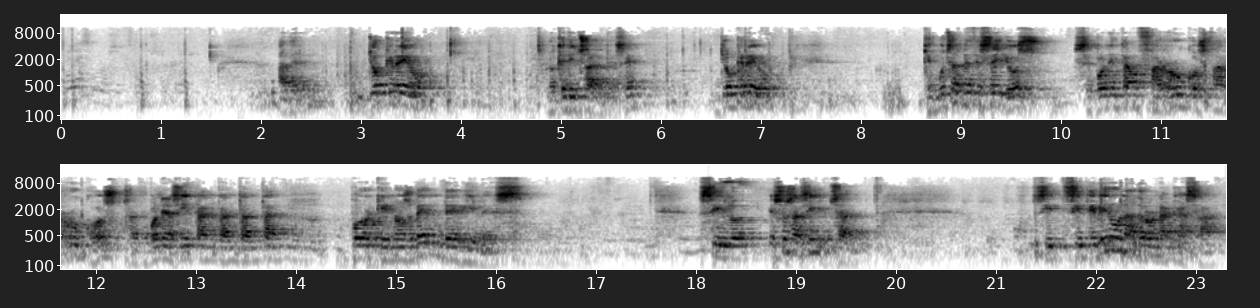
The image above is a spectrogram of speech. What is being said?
¿Qué les hemos hecho nosotros? A ver, yo creo, lo que he dicho antes, ¿eh? Yo creo que muchas veces ellos se ponen tan farrucos, farrucos, o sea, se ponen así tan, tan, tan, tan, porque nos ven débiles. Si lo, eso es así, o sea, si, si te viene un ladrón a casa,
